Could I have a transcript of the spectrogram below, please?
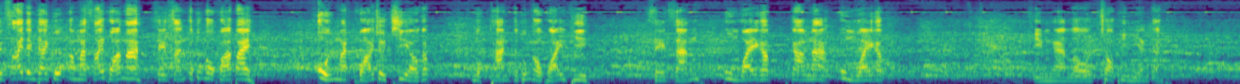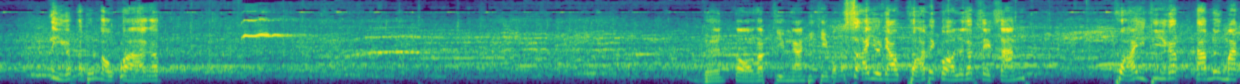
ยซ้ายเต็มใจโกเอามาซ้ายขวามาเสกสรรกระทุ้งเข่าขวาไป โอ้ยหมัดขวาเฉียวๆครับหลบทันกระทุ้งเข่าขวาอีกทีเสกสรรอุ้มไว้ครับก้าวหน้าอุ้มไว้ครับทีมงานเราชอบพี่เลี้ยงกันนี่ครับกระทุ้งเข่าขวาครับเดินต่อครับทีมงานพีเคบอกว่าซ้ายยาวๆขวาไปก่อนเลยครับเสกสรร ขวาอีกทีครับ ตามด้วยหมัด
